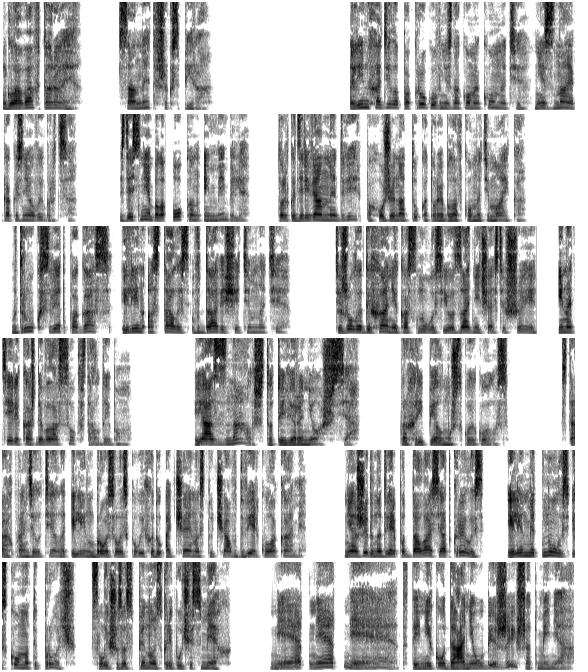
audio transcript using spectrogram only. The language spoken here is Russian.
Глава вторая. Сонет Шекспира. Лин ходила по кругу в незнакомой комнате, не зная, как из нее выбраться. Здесь не было окон и мебели, только деревянная дверь, похожая на ту, которая была в комнате Майка. Вдруг свет погас, и Лин осталась в давящей темноте. Тяжелое дыхание коснулось ее задней части шеи, и на теле каждый волосок встал дыбом. «Я знал, что ты вернешься», — прохрипел мужской голос. Страх пронзил тело, и Лин бросилась к выходу, отчаянно стуча в дверь кулаками. Неожиданно дверь поддалась и открылась, и Лин метнулась из комнаты прочь, слыша за спиной скрипучий смех. «Нет, нет, нет, ты никуда не убежишь от меня».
